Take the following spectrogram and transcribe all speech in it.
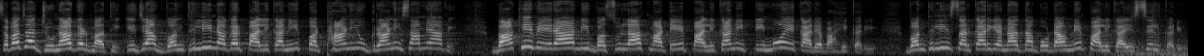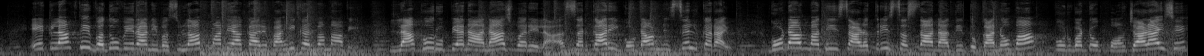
સમાચાર જૂનાગઢમાંથી કે જ્યાં વંથલી નગરપાલિકાની પઠાણી ઉઘરાણી સામે આવી. બાકી વેરાની વસૂલાત માટે પાલિકાની ટીમોએ કાર્યવાહી કરી. વંથલી સરકારી અનાજના ગોડાઉનને પાલિકાએ સીલ કર્યું. એક લાખથી વધુ વેરાની વસૂલાત માટે આ કાર્યવાહી કરવામાં આવી. લાખો રૂપિયાના અનાજ ભરેલા સરકારી ગોડાઉનને સીલ કરાયું. ગોડાઉનમાંથી સાડત્રીસ સસ્તા અનાજની દુકાનોમાં પુરવઠો પહોંચાડાય છે.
